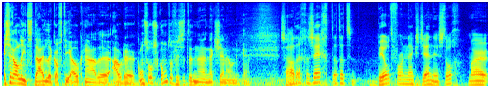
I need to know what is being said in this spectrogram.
Is er al iets duidelijk of die ook naar de oude consoles komt? Of is het een eh, next-gen only game? Ze hadden gezegd dat het beeld voor next gen is, toch? Maar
